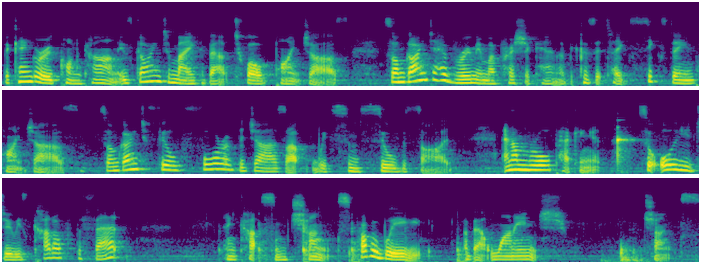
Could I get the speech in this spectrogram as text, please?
The Kangaroo Con Carne is going to make about 12 pint jars so I'm going to have room in my pressure canner because it takes 16 pint jars. So I'm going to fill four of the jars up with some silverside and I'm raw packing it. So all you do is cut off the fat and cut some chunks, probably about one inch chunks.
